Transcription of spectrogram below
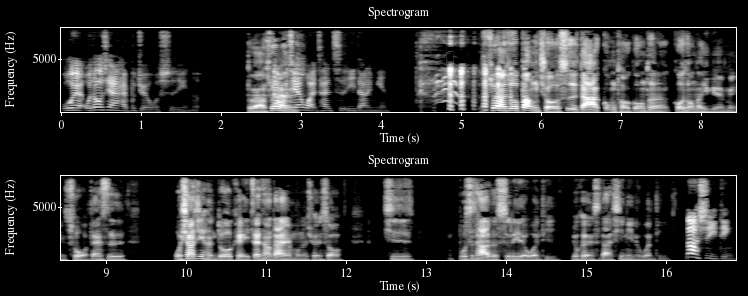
我也我到现在还不觉得我适应了。对啊，虽然我今天晚餐吃意大利面，虽然说棒球是大家共同沟通的沟通的语言没错，但是我相信很多可以站上大联盟的选手，其实不是他的实力的问题，有可能是他心理的问题。那是一定。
